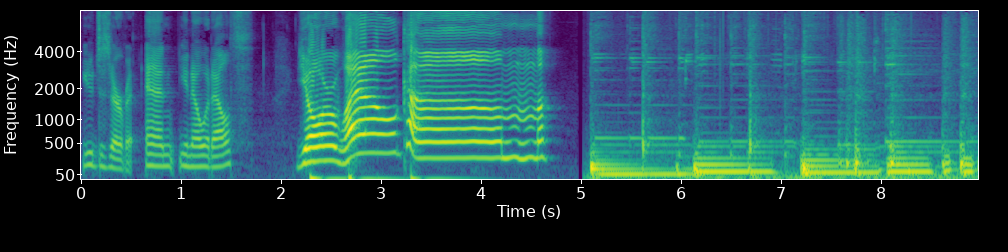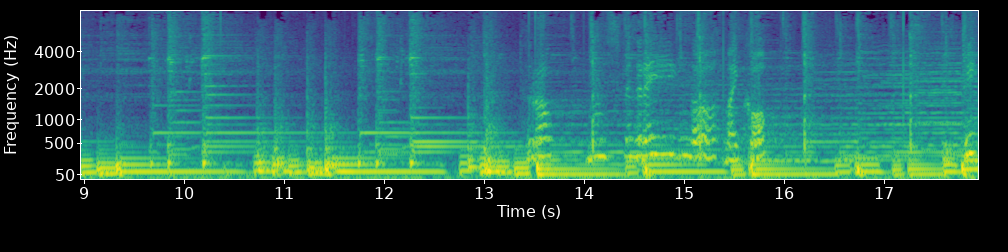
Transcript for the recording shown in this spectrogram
You deserve it. And you know what else? You're welcome. regen auf mein Kopf. Ik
